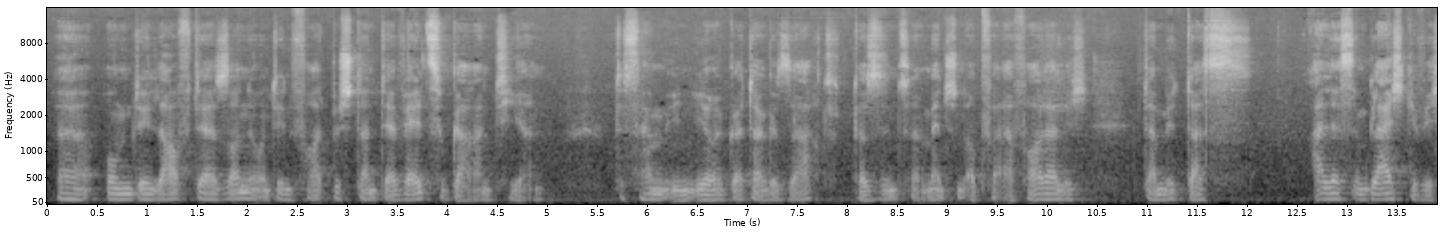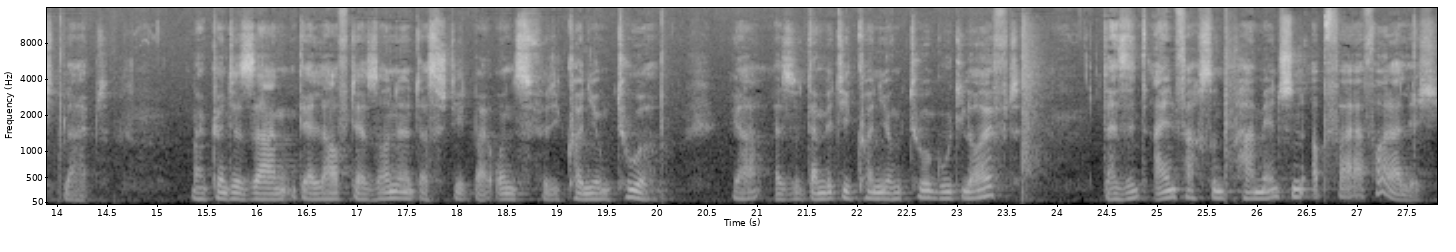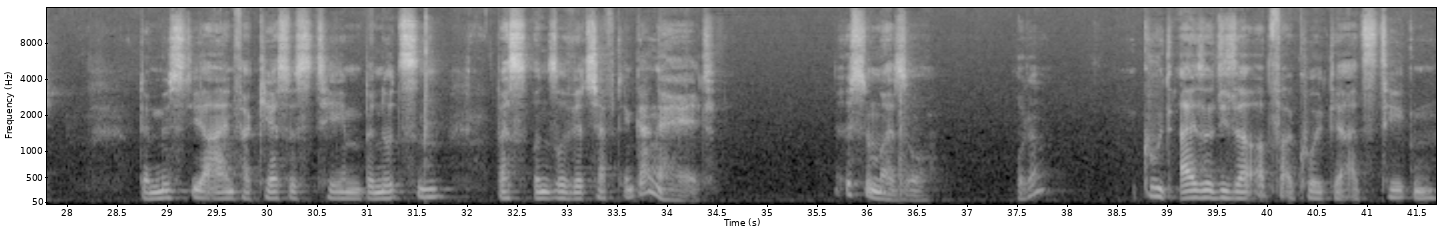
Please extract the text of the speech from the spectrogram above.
äh, um den Lauf der Sonne und den Fortbestand der Welt zu garantieren. Das haben ihnen ihre Götter gesagt. Da sind Menschenopfer erforderlich, damit das alles im Gleichgewicht bleibt. Man könnte sagen, der Lauf der Sonne, das steht bei uns für die Konjunktur. Ja, also damit die Konjunktur gut läuft, da sind einfach so ein paar Menschenopfer erforderlich. Da müsst ihr ein Verkehrssystem benutzen, was unsere Wirtschaft in Gange hält. Ist nun mal so, oder? Gut, also dieser Opferkult der Azteken,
